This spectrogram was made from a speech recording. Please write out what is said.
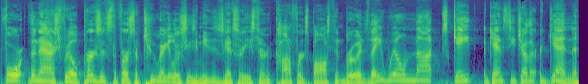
for the Nashville Predators, it's the first of two regular season meetings against their Eastern Conference Boston Bruins. They will not skate against each other again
